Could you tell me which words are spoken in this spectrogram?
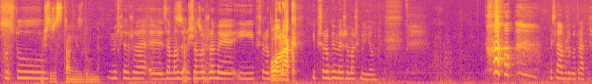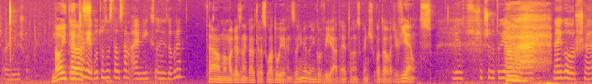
po prostu Myślę, że Stalin jest dumny. myślę, że y, Sam zamaz- się zamarzemy i przerobimy. O, rak! I przerobimy, że masz milion. Myślałam, że go trafisz, ale nie wyszło. No i Teraz... teraz... Czekaj, bo tu został sam AMX, on jest dobry? Tam ma magazynek, ale teraz ładuje, więc zanim ja do niego wyjadę, to on skończy ładować. Więc Więc się przygotujemy na najgorsze.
